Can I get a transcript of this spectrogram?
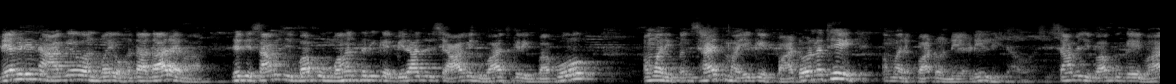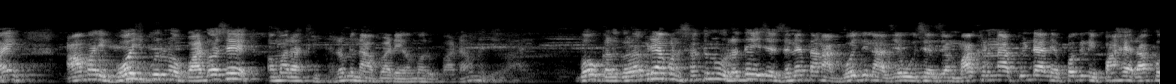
નેહડીના આગેવાન ભાઈઓ હતાધાર આવ્યા. જેથી સામજી બાપુ મહંત તરીકે બિરાજે છે આવીને વાત કરી, બાપુ, અમારી પંચાયતમાં એક પાડો નથી, અમારે પાડો નેહડી લીધા છે. શામજી બાપુ કહે, ભાઈ આ અમારી ભોજપુરનો પાડો છે, અમારાથી ધર્મ ના પાડે, અમારું પાડાવને દેવાય બહુ ગળગળાબડ્યા, પણ સંતનું હૃદય છે, જનેતાના ગોદના જેવું છે, જેમ માખણના પીંડાને પગની પાસે રાખો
